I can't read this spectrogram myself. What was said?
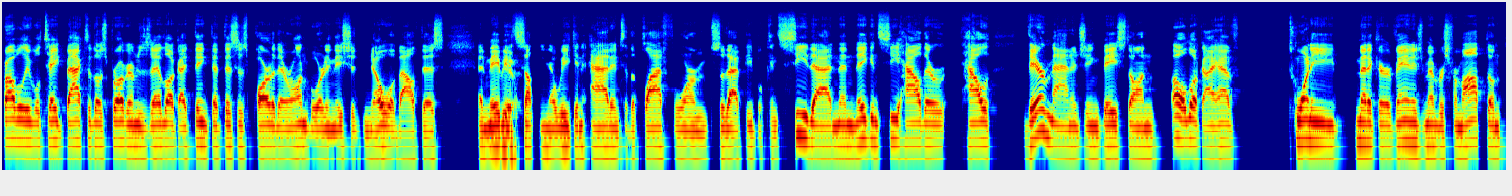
probably will take back to those programs and say, look, I think that this is part of their onboarding. They should know about this. And maybe yeah. it's something that we can add into the platform so that people can see that. And then they can see how they're how they're managing based on, oh, look, I have 20 Medicare Advantage members from Optum,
